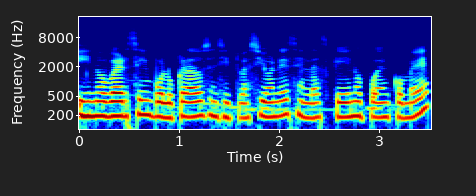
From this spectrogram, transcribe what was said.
y no verse involucrados en situaciones en las que no pueden comer,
